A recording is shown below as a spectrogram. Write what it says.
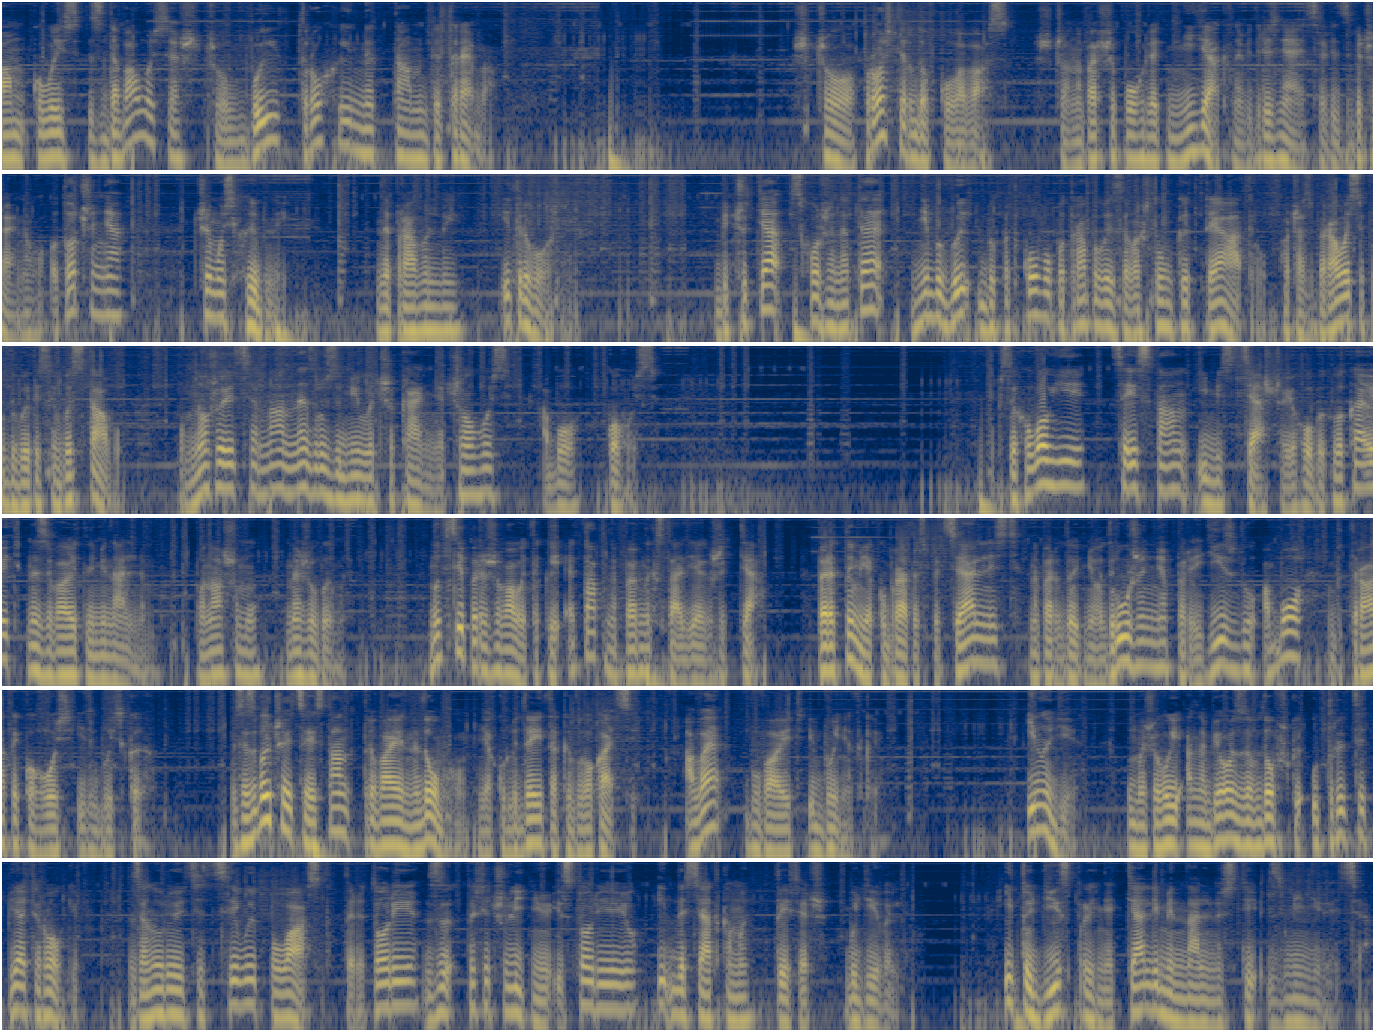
Вам колись здавалося, що ви трохи не там, де треба? Що простір довкола вас, що на перший погляд ніяк не відрізняється від звичайного оточення, чимось хибний, неправильний і тривожний. Відчуття схоже на те, ніби ви випадково потрапили за лаштунки театру, хоча збиралися подивитися виставу, помножується на незрозуміле чекання чогось або когось. Психології цей стан і місця, що його викликають, називають лімінальним, по-нашому межовими. Ми всі переживали такий етап на певних стадіях життя. Перед тим як обрати спеціальність напередодні одруження, переїзду або втрати когось із близьких. Зазвичай цей стан триває недовго, як у людей, так і в локації, але бувають і винятки. Іноді у межовий анабіоз завдовжки у 35 років занурюється цілий пласт території з тисячолітньою історією і десятками тисяч будівель. І тоді сприйняття лімінальності змінюється.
